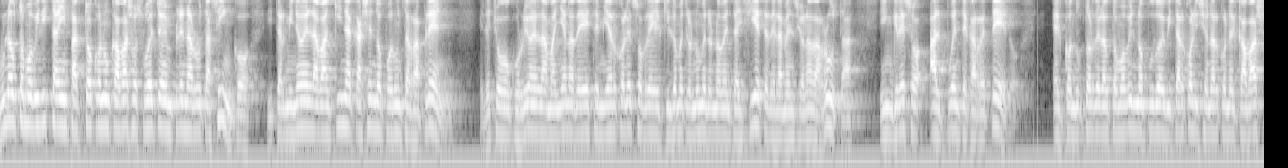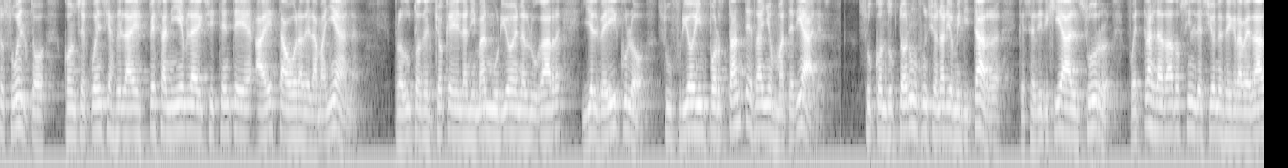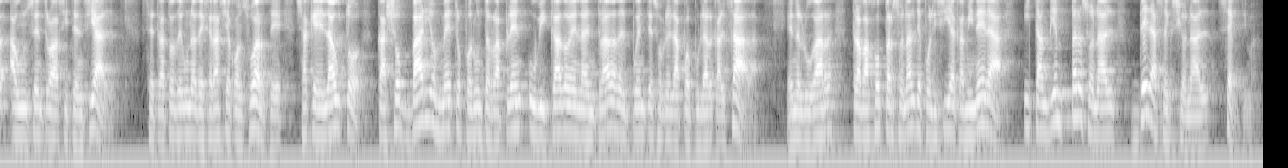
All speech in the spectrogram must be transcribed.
Un automovilista impactó con un caballo suelto en plena ruta 5 y terminó en la banquina cayendo por un terraplén. El hecho ocurrió en la mañana de este miércoles sobre el kilómetro número 97 de la mencionada ruta, ingreso al puente carretero. El conductor del automóvil no pudo evitar colisionar con el caballo suelto, consecuencias de la espesa niebla existente a esta hora de la mañana. Producto del choque el animal murió en el lugar y el vehículo sufrió importantes daños materiales. Su conductor, un funcionario militar que se dirigía al sur, fue trasladado sin lesiones de gravedad a un centro asistencial. Se trató de una desgracia con suerte, ya que el auto cayó varios metros por un terraplén ubicado en la entrada del puente sobre la popular calzada. En el lugar trabajó personal de policía caminera y también personal de la seccional séptima.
